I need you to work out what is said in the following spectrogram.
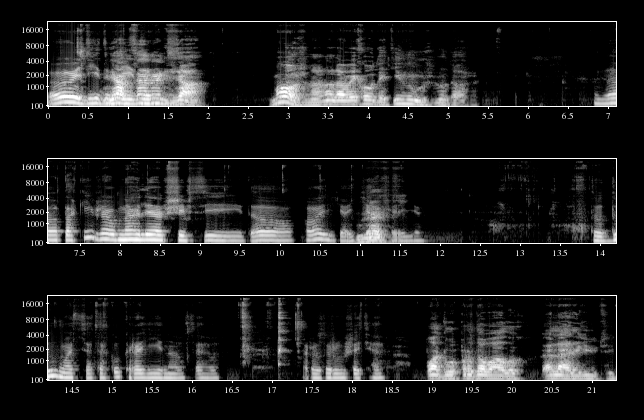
Ой, діду, Як це нельзя? Можна, треба виходити і нужно даже. Да, такі вже обнаглявші всі, да. Ай-яй-яй. То думаться таку країну оцього розрушить. Падло продавало алергію. ці.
